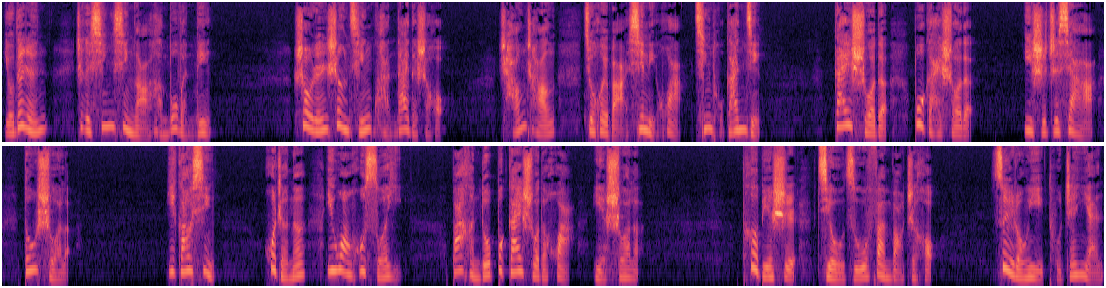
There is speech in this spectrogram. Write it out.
有的人这个心性啊很不稳定，受人盛情款待的时候，常常就会把心里话倾吐干净，该说的不该说的，一时之下啊都说了。一高兴，或者呢一忘乎所以，把很多不该说的话也说了。特别是酒足饭饱之后。最容易吐真言，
